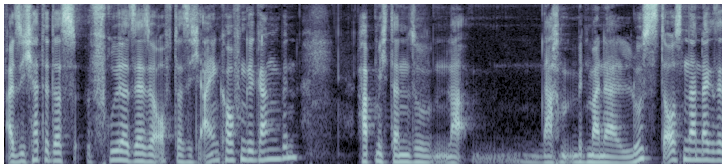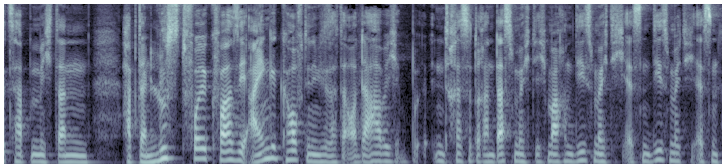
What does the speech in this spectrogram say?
also ich hatte das früher sehr, sehr oft, dass ich einkaufen gegangen bin, habe mich dann so na, nach, mit meiner Lust auseinandergesetzt, habe mich dann, habe dann lustvoll quasi eingekauft, indem ich gesagt habe, oh, da habe ich Interesse dran, das möchte ich machen, dies möchte ich essen, dies möchte ich essen.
